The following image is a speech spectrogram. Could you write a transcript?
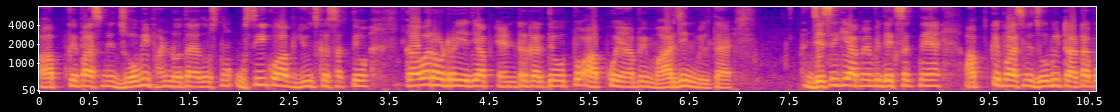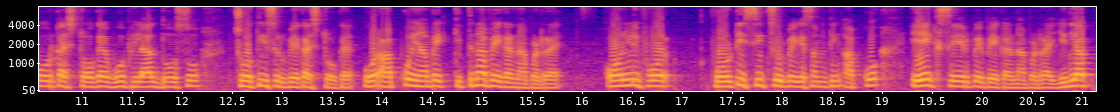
आपके पास में जो भी फंड होता है दोस्तों, उसी को आप यूज़ कर सकते हो। कवर ऑर्डर यदि आप एंटर करते हो तो आपको यहाँ पे मार्जिन मिलता है। जैसे कि आप यहाँ पे देख सकते हैं, आपके पास में जो भी टाटा पावर का स्टॉक है, वो फ़िलहाल दो सौ का स्टॉक है। और आपको यहाँ पे कितना पे करना पड़ रहा है? ओनली फॉर फोर्टी सिक्स रुपये के समथिंग आपको एक शेयर पे पे करना पड़ रहा है। यदि आप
